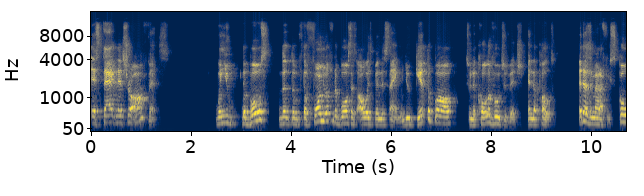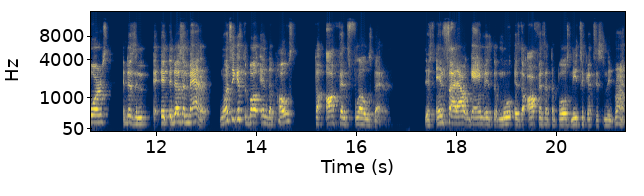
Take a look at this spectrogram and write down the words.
it stagnates your offense. When you the Bulls, the, the, the formula for the Bulls has always been the same. When you get the ball to Nikola Vucevic in the post, it doesn't matter if he scores, it doesn't, it, it doesn't matter. Once he gets the ball in the post, the offense flows better. This inside out game is the move is the offense that the Bulls need to consistently run.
